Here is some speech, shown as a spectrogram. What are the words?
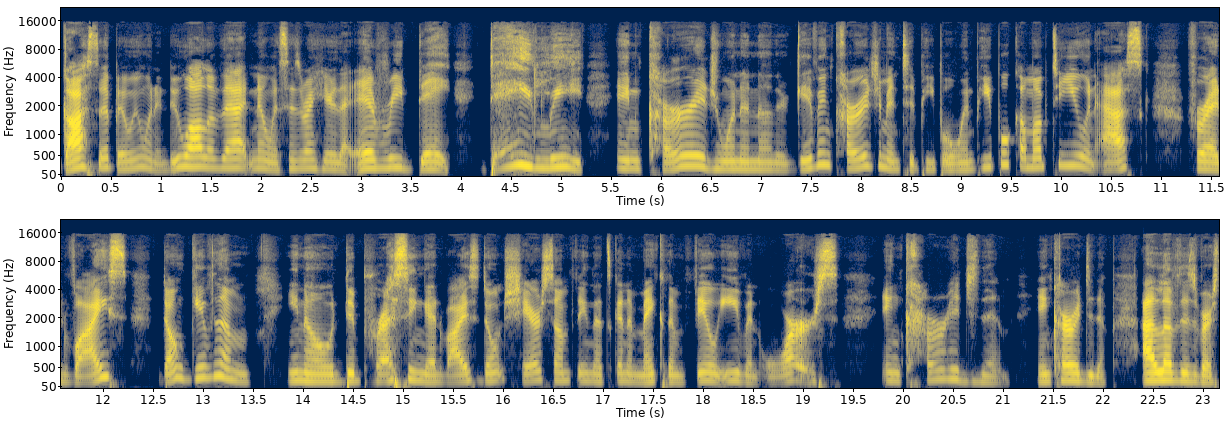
gossip and we want to do all of that. No, it says right here that every day, daily. Encourage one another. Give encouragement to people. When people come up to you and ask for advice, don't give them, you know, depressing advice. Don't share something that's going to make them feel even worse. Encourage them. Encourage them. I love this verse.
